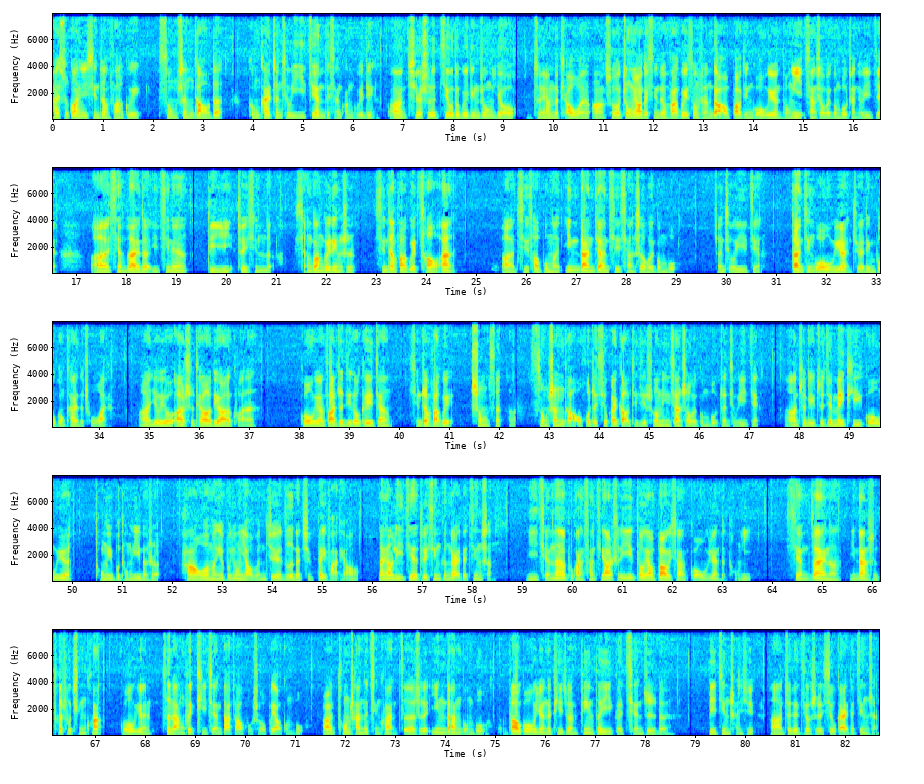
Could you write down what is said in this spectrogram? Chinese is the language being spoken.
还是关于行政法规送审稿的公开征求意见的相关规定啊。确实，旧的规定中有这样的条文啊，说重要的行政法规送审稿报经国务院同意，向社会公布征求意见。而现在的一七年底最新的相关规定是，行政法规草案。啊，起草部门应当将其向社会公布，征求意见，但经国务院决定不公开的除外。啊，又有二十条第二款，国务院法制机构可以将行政法规送审啊送审稿或者修改稿及其说明向社会公布，征求意见。啊，这里直接没提国务院同意不同意的事儿。好，我们也不用咬文嚼字的去背法条，但要理解最新更改的精神。以前呢，不管三七二十一都要报一下国务院的同意。现在呢，应当是特殊情况，国务院自然会提前打招呼说不要公布；而通常的情况，则是应当公布。报国务院的批准，并非一个前置的必经程序。啊，这个就是修改的精神。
